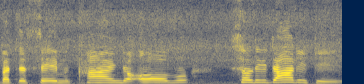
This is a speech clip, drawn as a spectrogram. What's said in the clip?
but the same kind of solidarity.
